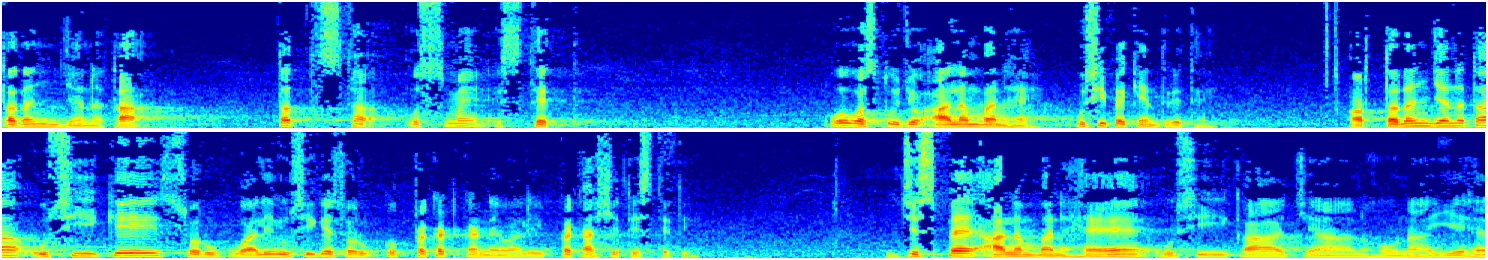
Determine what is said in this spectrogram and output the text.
तदंजनता। तत्स्थ उसमें स्थित। वो वस्तु जो आलंबन है, उसी पे केंद्रित है। और तदंजनता उसी के स्वरूप वाली, उसी के स्वरूप को प्रकट करने वाली, प्रकाशित स्थिति। जिस पे आलंबन है, उसी का ज्ञान होना यह है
